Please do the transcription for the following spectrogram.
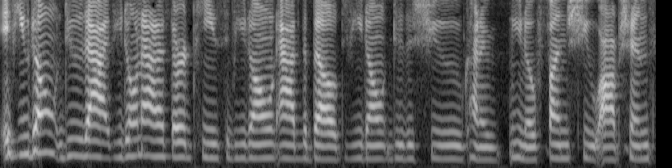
if you don't do that, if you don't add a third piece, if you don't add the belt, if you don't do the shoe kind of, you know, fun shoe options,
